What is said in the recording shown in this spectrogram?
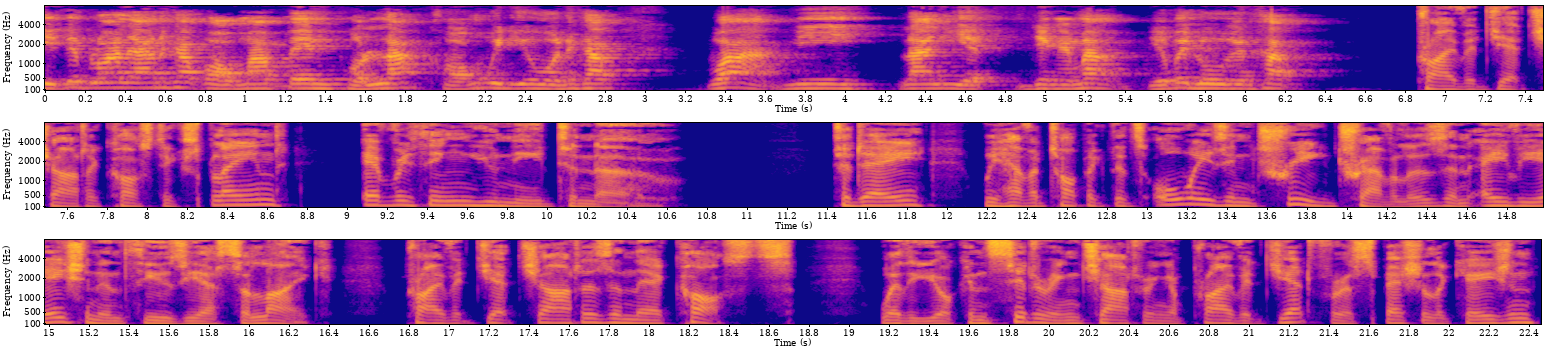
ดิตเรียบร้อยแล้วนะครับ ออกมาเป็นผลลัพธ์ของวิดีโอนะครับ ว่ามีรายละเอียดยังไงบ้าง เดี๋ยวไปดูกันครับ Private Jet Charter Cost Explained Everything You Need to Know. Today, we have a topic that's always intrigued travelers and aviation enthusiasts alike private jet charters and their costs. Whether you're considering chartering a private jet for a special occasion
